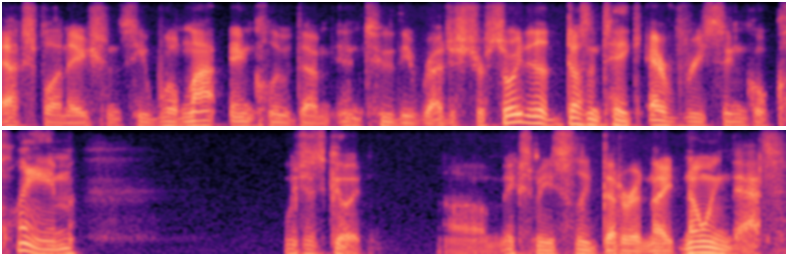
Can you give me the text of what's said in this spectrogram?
explanations. He will not include them into the register. So he doesn't take every single claim, which is good. Uh, makes me sleep better at night knowing that.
